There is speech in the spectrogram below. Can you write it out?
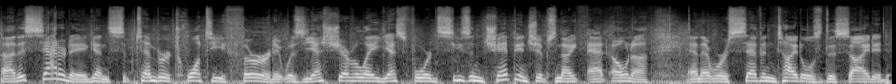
Uh, this Saturday, again, September 23rd, it was Yes Chevrolet, Yes Ford Season Championships night at Ona and there were seven titles decided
